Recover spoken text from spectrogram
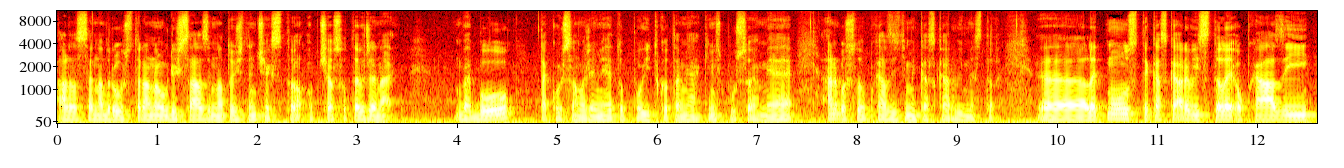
Ale zase na druhou stranu, když sázím na to, že ten se to občas otevře na webu, tak už samozřejmě to pojítko tam nějakým způsobem je, anebo se to obchází těmi kaskádovými styly. E, Litmus ty kaskádové styly obchází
